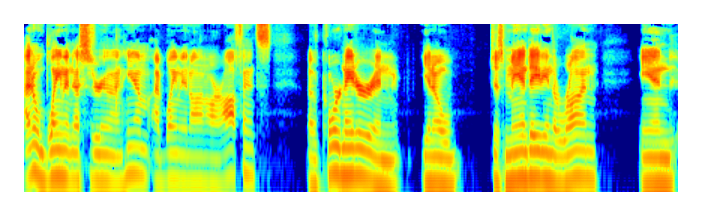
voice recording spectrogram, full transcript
I don't blame it necessarily on him. I blame it on our offense, of coordinator, and you know just mandating the run, and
